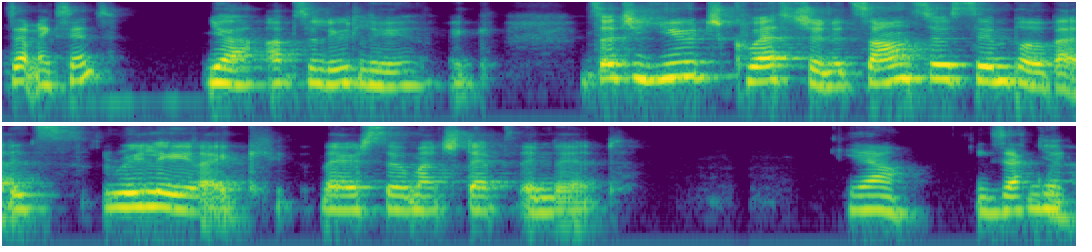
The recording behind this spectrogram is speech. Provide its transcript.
does that make sense yeah absolutely like it's such a huge question it sounds so simple but it's really like there's so much depth in it yeah exactly yeah.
